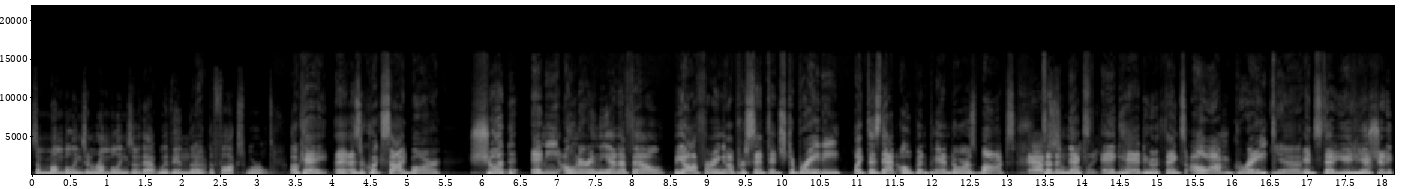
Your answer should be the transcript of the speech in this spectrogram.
some mumblings and rumblings of that within the Yeah. the Fox world. Okay, as a quick sidebar, should any owner in the NFL be offering a percentage to Brady? Like, does that open Pandora's box to the next egghead who thinks, "Oh, I'm great"? Yeah. Instead, you Yeah. you should.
